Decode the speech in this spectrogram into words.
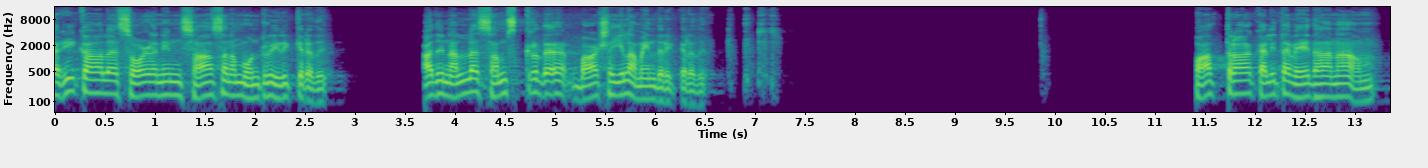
கரிகால சோழனின் சாசனம் ஒன்று இருக்கிறது. அது நல்ல சம்ஸ்கிருத பாஷையில் அமைந்திருக்கிறது. பாத்ரா கலித வேதானாம்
